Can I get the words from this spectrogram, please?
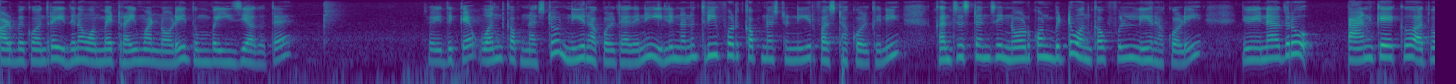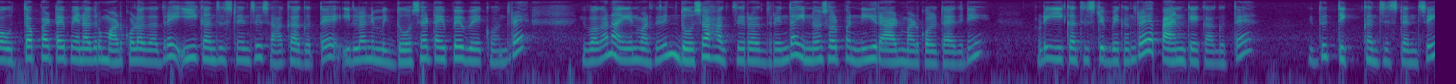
ಮಾಡಬೇಕು ಅಂದರೆ ಇದನ್ನು ಒಮ್ಮೆ ಟ್ರೈ ಮಾಡಿ ನೋಡಿ, ತುಂಬ ಈಸಿ ಆಗುತ್ತೆ. ಸೊ ಇದಕ್ಕೆ ಒಂದು ಕಪ್ನಷ್ಟು ನೀರು ಹಾಕ್ಕೊಳ್ತಾ ಇದ್ದೀನಿ. ಇಲ್ಲಿ ನಾನು ತ್ರೀ ಫೋರ್ತ್ ಕಪ್ನಷ್ಟು ನೀರು ಫಸ್ಟ್ ಹಾಕೊಳ್ತೀನಿ. ಕನ್ಸಿಸ್ಟೆನ್ಸಿ ನೋಡ್ಕೊಂಡ್ಬಿಟ್ಟು ಒಂದು ಕಪ್ ಫುಲ್ ನೀರು ಹಾಕ್ಕೊಳ್ಳಿ ನೀವೇನಾದರೂ ಪ್ಯಾನ್ ಕೇಕ್ ಅಥವಾ ಉತ್ತಪ್ಪ ಟೈಪ್ ಏನಾದರೂ ಮಾಡ್ಕೊಳ್ಳೋದಾದರೆ ಈ ಕನ್ಸಿಸ್ಟೆನ್ಸಿ ಸಾಕಾಗುತ್ತೆ. ಇಲ್ಲ ನಿಮಗೆ ದೋಸೆ ಟೈಪೇ ಬೇಕು ಅಂದರೆ ಇವಾಗ ನಾನು ಏನು ಮಾಡ್ತಿದ್ದೀನಿ ದೋಸೆ ಹಾಕ್ತಿರೋದ್ರಿಂದ ಇನ್ನೊಂದು ಸ್ವಲ್ಪ ನೀರು ಆ್ಯಡ್ ಮಾಡ್ಕೊಳ್ತಾ ಇದ್ದೀನಿ ನೋಡಿ ಈ ಕನ್ಸಿಸ್ಟಿ ಬೇಕಂದರೆ ಪ್ಯಾನ್ ಕೇಕ್ ಆಗುತ್ತೆ. ಇದು ತಿಕ್ ಕನ್ಸಿಸ್ಟೆನ್ಸಿ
